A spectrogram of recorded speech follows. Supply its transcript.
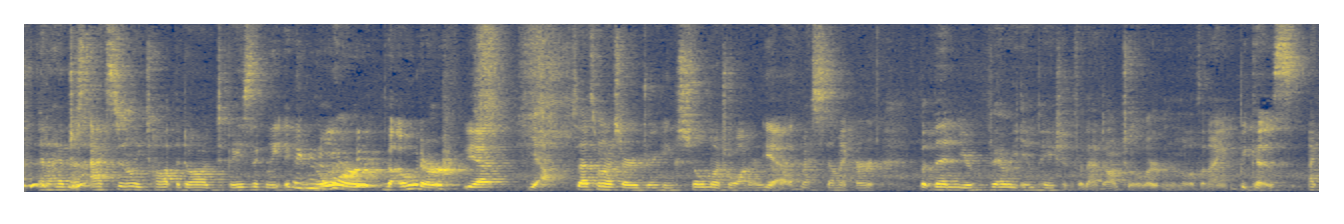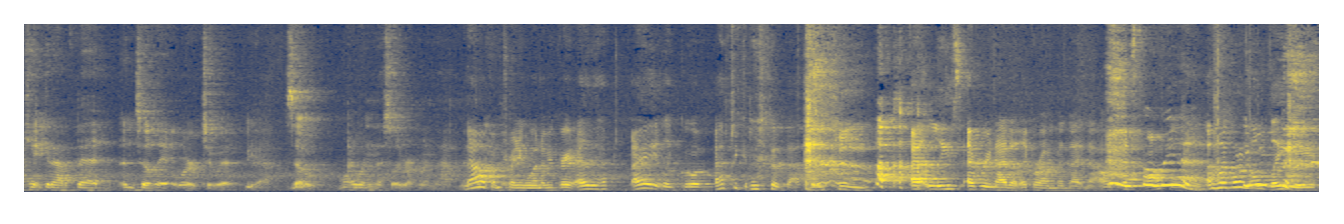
and I have just accidentally taught the dog to basically Ignore. the odor. Yeah. Yeah, so that's when I started drinking so much water that Yeah. like, my stomach hurt. But then you're very impatient for that dog to alert in the middle of the night because I can't get out of bed until they alert to it. Yeah. So Well, I wouldn't necessarily recommend that. Now, if I'm training one, it'd be great. I have to, I like go. I have to get into the bathroom and pee at least every night at like around midnight now. It's Oh, awful. man. I'm like what an old lady.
